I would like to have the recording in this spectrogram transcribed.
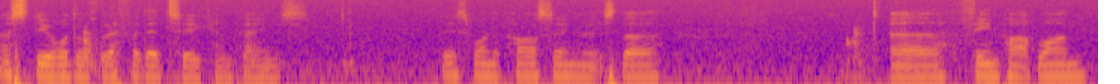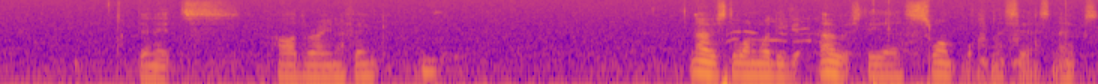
That's the order of Left 4 Dead 2 campaigns. This one, the passing, it's the uh, theme park 1, then it's Hard Rain, I think. No, it's the one where you. No, it's the uh, swamp one. That's it. That's next.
